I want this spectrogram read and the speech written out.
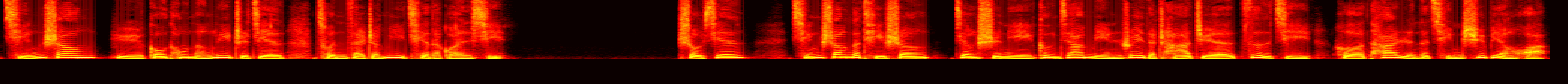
情商与沟通能力之间存在着密切的关系。首先，情商的提升将使你更加敏锐地察觉自己和他人的情绪变化，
